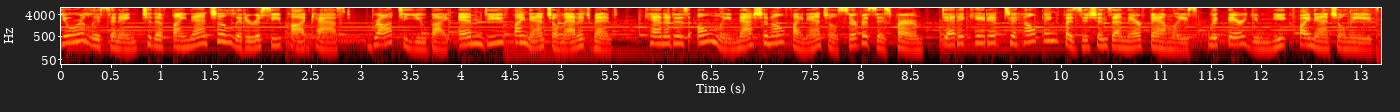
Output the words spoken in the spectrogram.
You're listening to the Financial Literacy Podcast, brought to you by MD Financial Management, Canada's only national financial services firm dedicated to helping physicians and their families with their unique financial needs.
